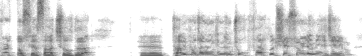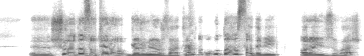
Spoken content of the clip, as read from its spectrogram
Word dosyası açıldı. Ee, Talip hocamınkinden çok farklı bir şey söylemeyeceğim. Ee, şurada Zotero görünüyor zaten ama bu daha sade bir arayüzü var.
